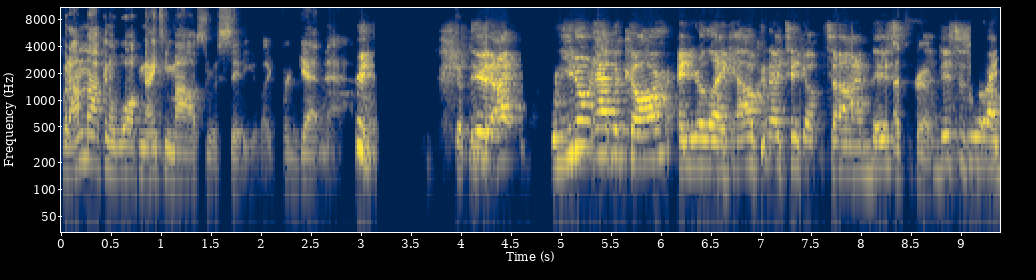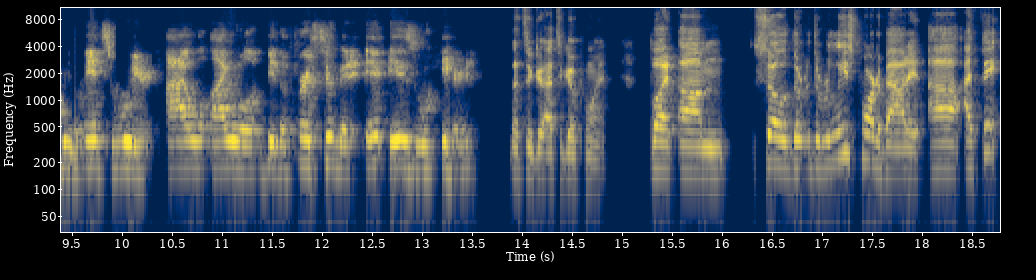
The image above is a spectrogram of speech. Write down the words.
but I'm not gonna walk 19 miles through a city. Like, forget that. Dude, I when you don't have a car and you're like, how can I take up time? This this is what I do. It's weird. I will I will be the first to admit it. It is weird. That's a good that's a good point. But um so the the release part about it, uh I think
